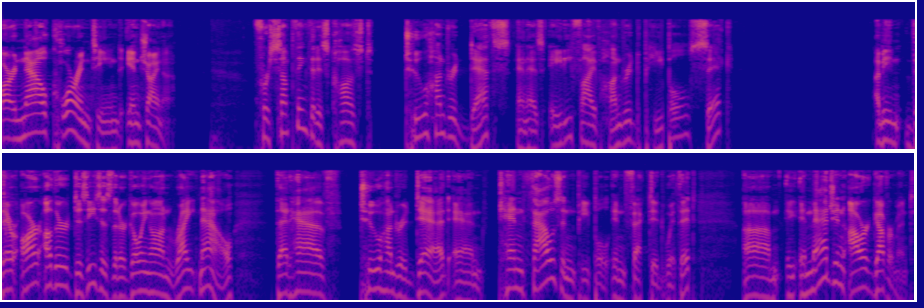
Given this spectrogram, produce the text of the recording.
are now quarantined in China for something that has caused 200 deaths and has 8,500 people sick? I mean, there are other diseases that are going on right now that have 200 dead and 10,000 people infected with it. Um, imagine our government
